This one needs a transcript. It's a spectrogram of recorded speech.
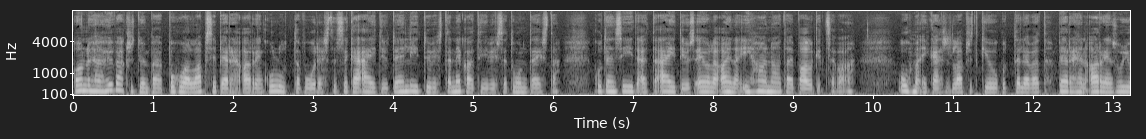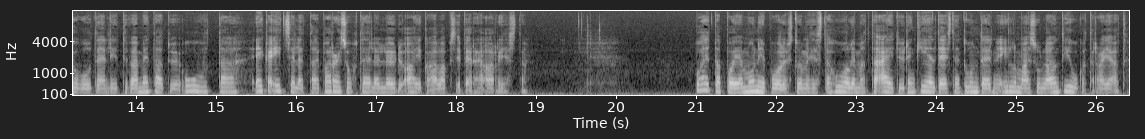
On yhä hyväksytympää puhua lapsiperhearjen kuluttavuudesta sekä äityyteen liittyvistä negatiivista tunteista, kuten siitä, että äitiys ei ole aina ihanaa tai palkitsevaa, Uhmaikäiset lapset kiukuttelevat, perheen arjen sujuvuuteen liittyvä metatyö uuvuttaa, eikä itselle tai parisuhteelle löydy aikaa lapsiperhearjesta. Puhetapojen monipuolistumisesta huolimatta äityyden kielteisten tunteiden ilmaisulla on tiukat rajat.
